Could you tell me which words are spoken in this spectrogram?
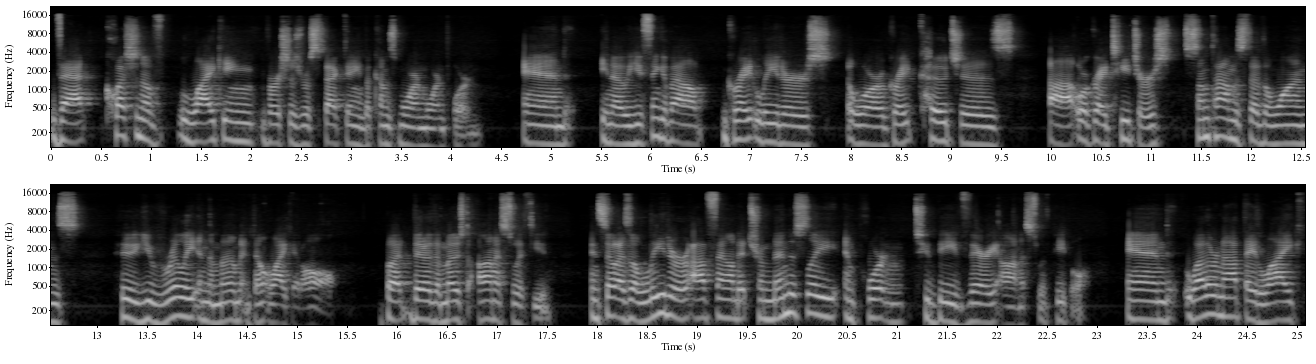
that question of liking versus respecting becomes more and more important. And you know, you think about great leaders or great coaches uh, or great teachers. Sometimes they're the ones who you really, in the moment, don't like at all, but they're the most honest with you. And so, as a leader, I've found it tremendously important to be very honest with people. And whether or not they like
